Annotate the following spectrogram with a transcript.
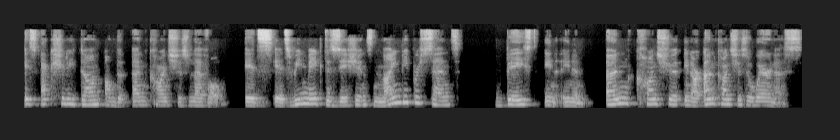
is actually done on the unconscious level it's it's we make decisions 90% based in in an unconscious in our unconscious awareness.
